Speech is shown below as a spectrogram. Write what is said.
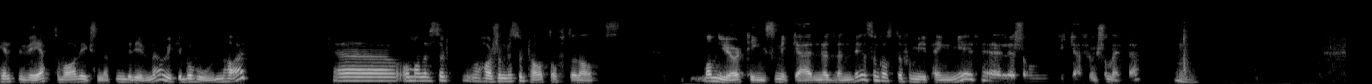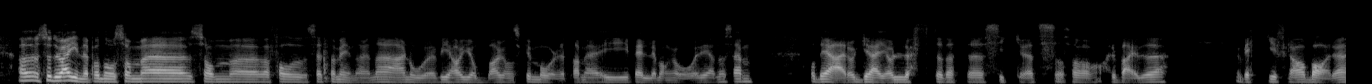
helt vet hva virksomheten driver med og hvilke behov den har. Og man har som resultat ofte at man gjør ting som ikke er nødvendige, som koster for mye penger eller som ikke er funksjonelle. Mm. Så du er inne på noe som, eh, som eh, i hvert fall sett med mine øyne er noe vi har jobba ganske målretta med i veldig mange år i NSM. Og det er å greie å løfte dette sikkerhetsarbeidet altså vekk ifra bare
